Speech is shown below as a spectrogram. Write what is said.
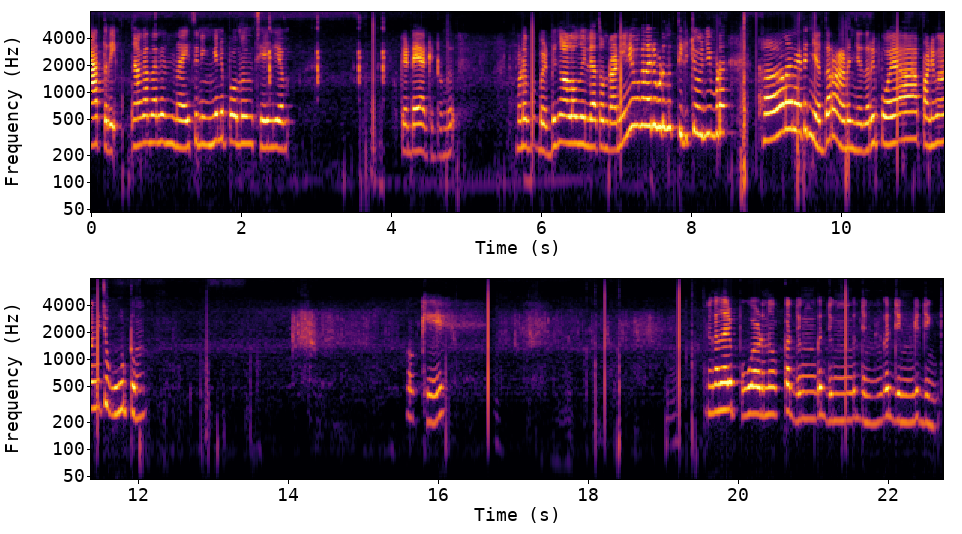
രാത്രി. ഞങ്ങൾക്ക് എന്തായാലും നൈസിന് ഇങ്ങനെ ഇപ്പോൾ ഒന്ന് ചേഞ്ച് ചെയ്യാം. ഡേ ആക്കിയിട്ടുണ്ട് നമ്മുടെ ഇപ്പോൾ ബെഡ് കാണാനൊന്നും ഇല്ലാത്തതുകൊണ്ടാണ് ഇനി നമുക്ക് നേരെ ഇവിടുന്ന് തിരിച്ചു കഴിഞ്ഞ് ഇവിടെ കാണാനായിട്ട് ഞെതറാണ്. ഞെതറി പോയാൽ പണി വാങ്ങിച്ച് കൂട്ടും. ഓക്കെ. ഞങ്ങൾക്ക് എന്തായാലും പോവാ അവിടെ നിന്നൊക്കെ ജിങ്ക് ജിങ്ക് ജിങ്ക് ജിങ്ക് ജിങ്ക്.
